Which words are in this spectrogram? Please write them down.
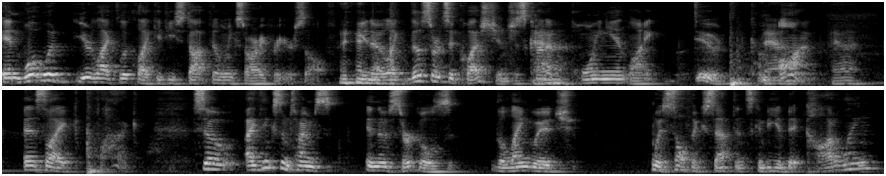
And what would your life look like if you stopped feeling sorry for yourself? You know, like those sorts of questions, just kind Yeah. of poignant, like, dude, come Yeah. on. Yeah. And it's like, fuck. So I think sometimes in those circles, the language with self acceptance can be a bit coddling.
